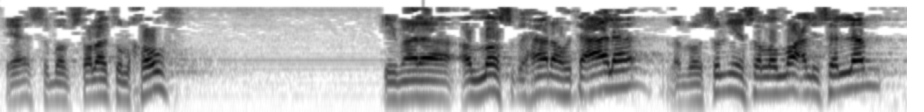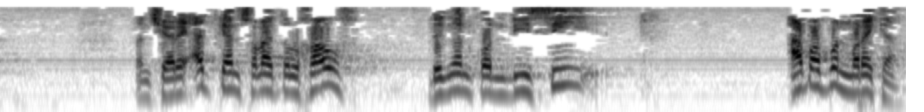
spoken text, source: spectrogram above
Ya, sebab salatul khauf di mana Allah Subhanahu wa taala dan Rasulnya sallallahu alaihi wasallam mensyariatkan salatul khauf dengan kondisi apa pun mereka.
